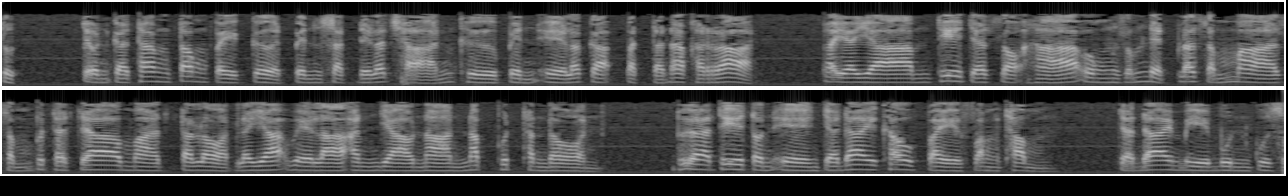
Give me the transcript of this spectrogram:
สุทธิ์ จนกระทั่งต้องไปเกิดเป็นสัตว์เดรัจฉานคือเป็นเอลกะปัตตนาคราช พยายามที่จะเสาะหาองค์สมเด็จพระสัมมาสัมพุทธเจ้ามาตลอดระยะเวลาอันยาวนานนับพุทธันดร เพื่อที่ตนเองจะได้เข้าไปฟังธรรม จะได้มีบุญกุศ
